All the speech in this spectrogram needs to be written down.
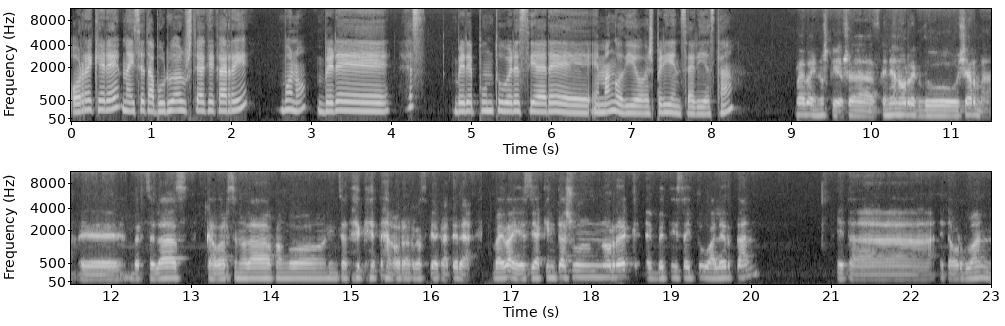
horrek ere, naiz eta burua usteak ekarri, bueno, bere, ez, bere puntu berezia ere emango dio esperientziari, ezta? Bai, bai, noski, osea, azkenean horrek du xarma. E, bertzelaz, kabartzen ora joango nintzatek eta hor argazkiak atera. Bai, bai, ez jakintasun horrek e, beti zaitu alertan, eta eta orduan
